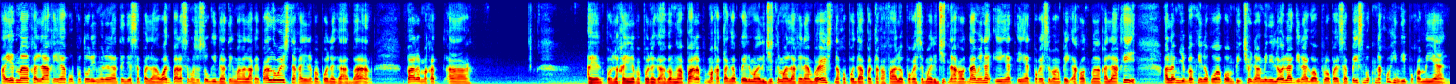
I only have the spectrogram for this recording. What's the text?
Ayan mga kalaki ha, puputulin muna natin dyan sa Palawan para sa masusugid nating mga laki followers na kanina pa po nag-aabang. Para makat, ah, Ayan po, na kanina pa po nag-aabang nga. Para po makatanggap kayo ng mga legit na mga lucky numbers, nako po dapat nakafollow po kayo sa mga legit na account namin na ingat-ingat po kayo sa mga fake account mga kalaki. Alam niyo bang kinukuha po ang picture namin ni Lola, ginagawang profile sa Facebook? Nako, hindi po kami yan.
